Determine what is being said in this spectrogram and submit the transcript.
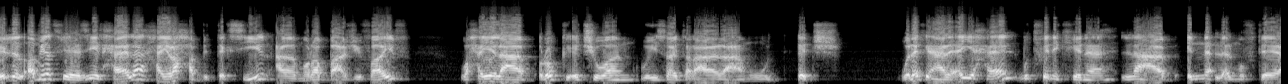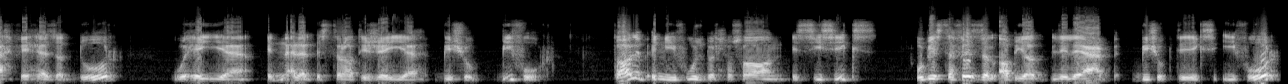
اللي الأبيض في هذه الحالة هيرحب بالتكسير على المربع G 5 وهيلعب rook H 1 ويسيطر على العمود H ولكن على أي حال بوتفينك هنا لعب النقلة المفتاح في هذا الدور وهي النقلة الاستراتيجية bishop B 4 طالب ان يفوز بالحصان ال C 6 وبيستفز الأبيض للعب bishop takes E 4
